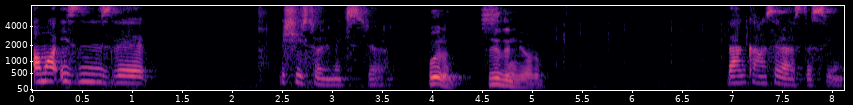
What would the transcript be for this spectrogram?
Ama izninizle bir şey söylemek istiyorum. Buyurun, sizi dinliyorum. Ben kanser hastasıyım.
